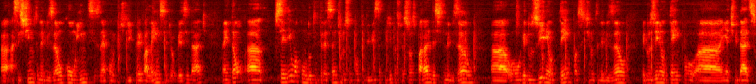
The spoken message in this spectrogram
assistindo televisão com índices né, de prevalência de obesidade. Né? Então, seria uma conduta interessante, no seu ponto de vista, pedir para as pessoas pararem de assistir televisão ou reduzirem o tempo assistindo televisão, reduzirem o tempo em atividades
